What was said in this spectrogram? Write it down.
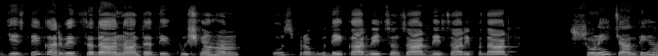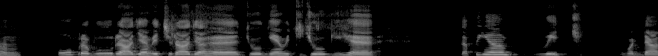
ਜਿਸ ਦੇ ਘਰ ਵਿੱਚ ਸਦਾ ਆਨੰਦ ਅਤੇ ਖੁਸ਼ੀਆਂ ਹਨ, ਉਸ ਪ੍ਰਭੂ ਦੇ ਘਰ ਵਿੱਚ ਸੰਸਾਰ ਦੇ ਸਾਰੇ ਪਦਾਰਥ ਸੁਣੇ ਜਾਂਦੇ ਹਨ। ਉਹ ਪ੍ਰਭੂ ਰਾਜਿਆਂ ਵਿੱਚ ਰਾਜਾ ਹੈ, ਜੋਗੀਆਂ ਵਿੱਚ ਜੋਗੀ ਹੈ, ਤਪੀਆਂ ਵਿੱਚ ਵੱਡਾ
